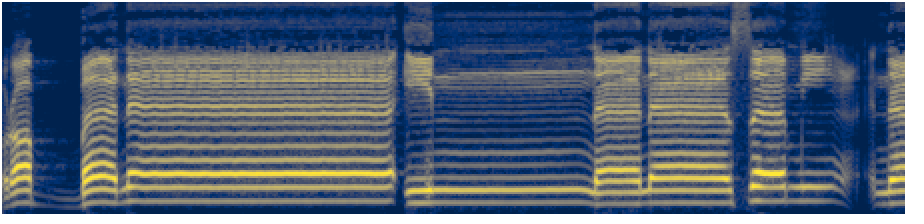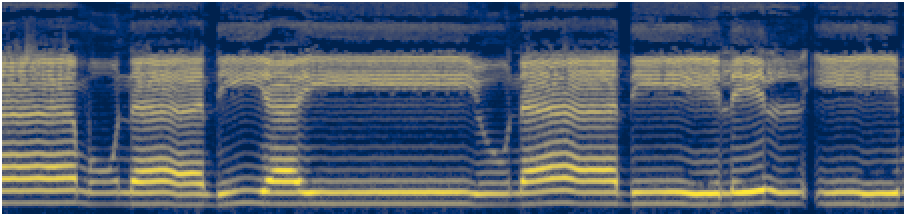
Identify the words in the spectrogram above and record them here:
ربنا إننا ربنا سمعنا مناديا ينادي للإيمان.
